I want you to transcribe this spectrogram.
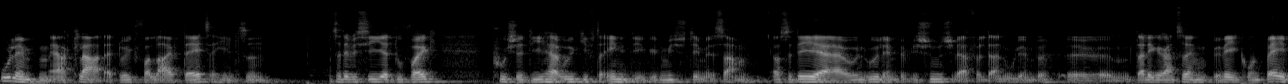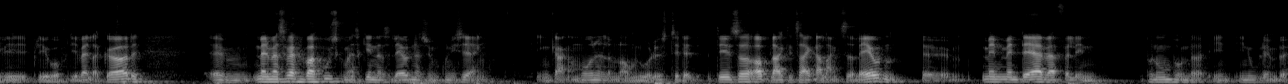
Ulempen er klart, at du ikke får live data hele tiden. Så det vil sige, at du får ikke pushe de her udgifter ind i dit økonomisystem med det samme. Og så det er jo en ulempe. Vi synes i hvert fald, der er en ulempe. Øh, der ligger garanteret en bevæggrund bag ved bliver, fordi de har valgt at gøre det. Øh, men man skal i hvert fald bare huske, at man skal ind og lave den her synkronisering en gang om måneden, eller når man nu har lyst til det. Det er så oplagt, det tager ikke ret lang tid at lave den, Øh, men, men det er i hvert fald en, på nogle punkter en, en ulempe,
